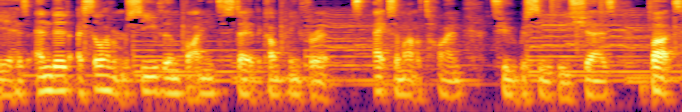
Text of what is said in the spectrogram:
year has ended. I still haven't received them, but I need to stay at the company for an X amount of time to receive these shares. But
